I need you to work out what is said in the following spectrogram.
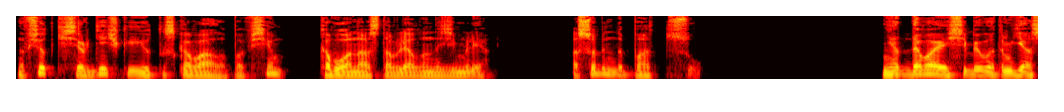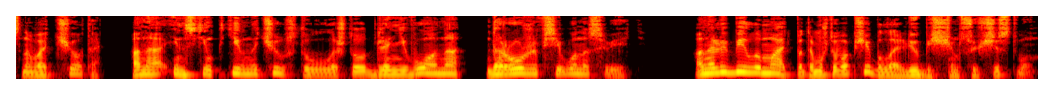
Но все-таки сердечко ее тосковало по всем, кого она оставляла на земле, особенно по отцу. Не отдавая себе в этом ясного отчета, она инстинктивно чувствовала, что для него она дороже всего на свете. Она любила мать, потому что вообще была любящим существом.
